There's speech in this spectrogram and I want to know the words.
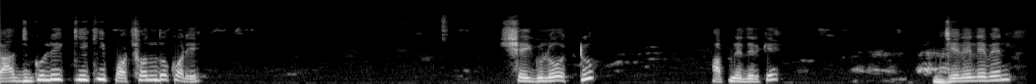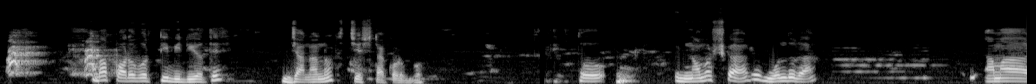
গাছগুলি কি কি পছন্দ করে, সেইগুলো একটু আপনাদেরকে জেনে নেবেন বা পরবর্তী ভিডিওতে জানানোর চেষ্টা করব। তো নমস্কার বন্ধুরা, আমার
